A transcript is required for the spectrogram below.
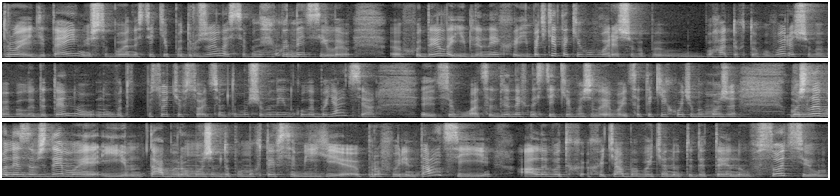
троє дітей між собою настільки подружилися, вони як одне ціле е, ходили, і для них і батьки так і говорять, що ви багато хто говорить, що ви вивели дитину, ну от по суті в соціум, тому що вони інколи бояться е, цього, а це для них настільки важливо. І це такі, хоч би може, можливо, не завжди ми і табором можемо допомогти в самій профорієнтації, але от хоча б витягнути дитину в соціум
